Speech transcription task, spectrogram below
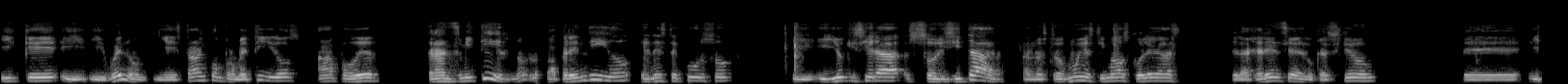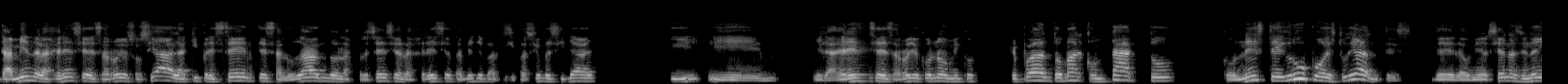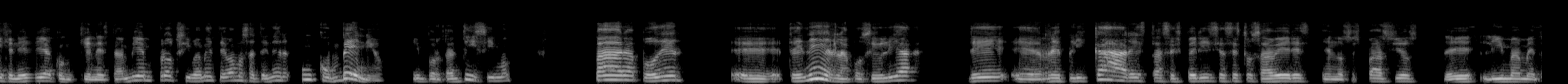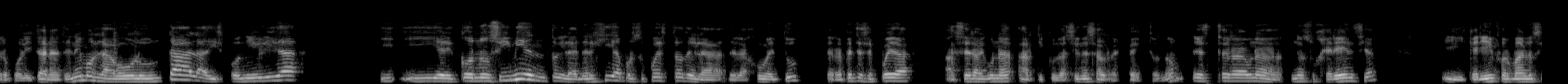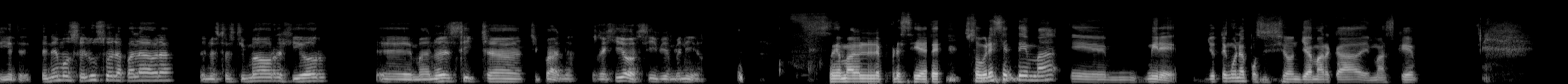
Y que, y, bueno, y estaban comprometidos a poder transmitir, ¿no? Lo aprendido en este curso. Y, yo quisiera solicitar a nuestros muy estimados colegas de la Gerencia de Educación eh, y también de la Gerencia de Desarrollo Social, aquí presente, saludando las presencias de la Gerencia también de Participación Vecinal y, y la Gerencia de Desarrollo Económico, que puedan tomar contacto con este grupo de estudiantes de la Universidad Nacional de Ingeniería, con quienes también próximamente vamos a tener un convenio importantísimo para poder eh, tener la posibilidad de eh, replicar estas experiencias, estos saberes en los espacios de Lima Metropolitana. Tenemos la voluntad, la disponibilidad y, el conocimiento y la energía, por supuesto, de la, de la juventud. De repente se pueda hacer algunas articulaciones al respecto, ¿no? Esta era una, una sugerencia y quería informar lo siguiente. Tenemos el uso de la palabra de nuestro estimado regidor eh, Manuel Sicha Chipana. Regidor, sí, bienvenido. Muy amable, presidente. Sobre ese tema, eh, mire, yo tengo una posición ya marcada, además que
